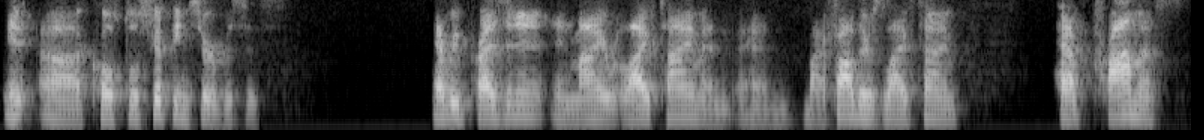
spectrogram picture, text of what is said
it, uh, coastal shipping services. Every president in my lifetime and, and my father's lifetime have promised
